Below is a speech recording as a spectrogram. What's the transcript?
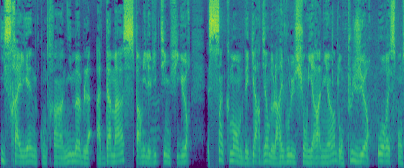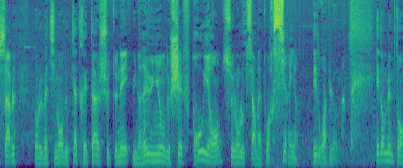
israélienne contre un immeuble à Damas. Parmi les victimes figurent cinq membres des gardiens de la révolution iranien, dont plusieurs hauts responsables. Dans le bâtiment de quatre étages se tenait une réunion de chefs pro-Iran selon l'Observatoire syrien des droits de l'homme. Et dans le même temps,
